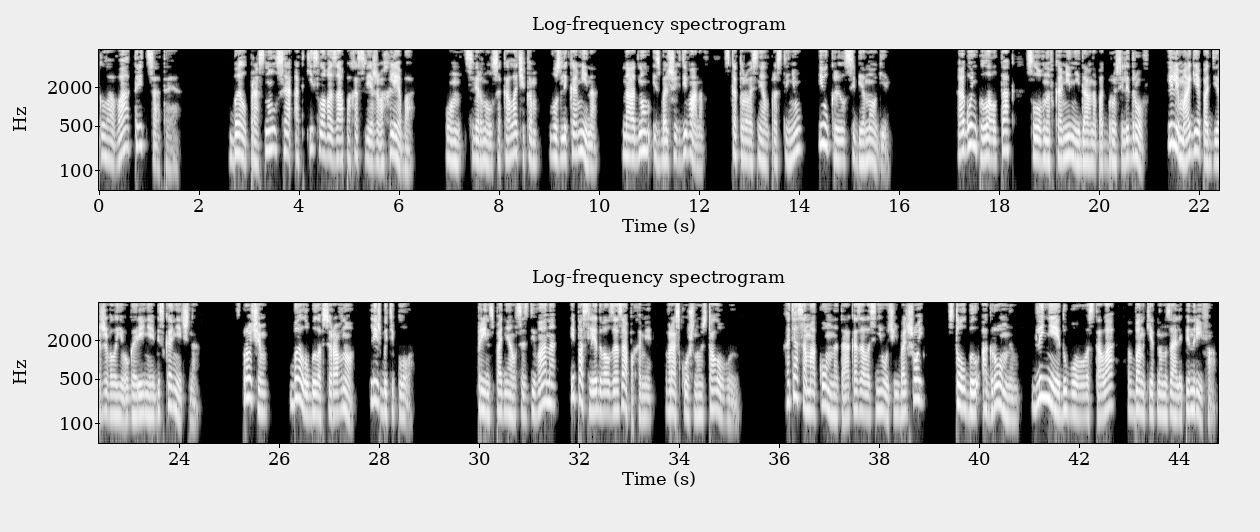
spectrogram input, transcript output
Глава тридцатая Белл проснулся от кислого запаха свежего хлеба. Он свернулся калачиком возле камина на одном из больших диванов, с которого снял простыню и укрыл себе ноги. Огонь пылал так, словно в камин недавно подбросили дров, или магия поддерживала его горение бесконечно. Впрочем, Беллу было все равно, лишь бы тепло. Принц поднялся с дивана и последовал за запахами в роскошную столовую. Хотя сама комната оказалась не очень большой, стол был огромным, длиннее дубового стола в банкетном зале Пенрифа.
